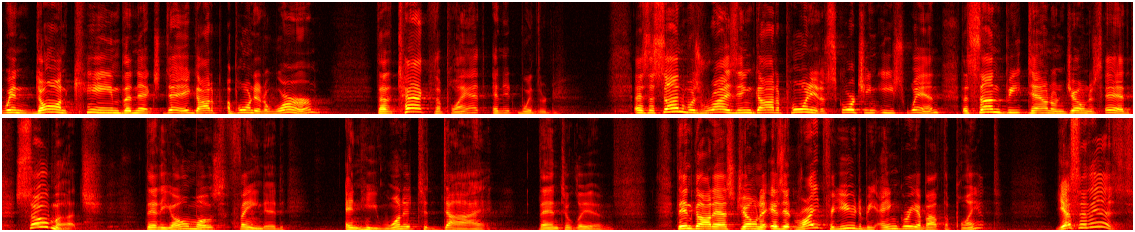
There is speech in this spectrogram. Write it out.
when dawn came the next day, God appointed a worm that attacked the plant, and it withered. As the sun was rising, God appointed a scorching east wind. The sun beat down on Jonah's head so much that he almost fainted and he wanted to die than to live. Then God asked Jonah, Is it right for you to be angry about the plant? Yes, it is,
